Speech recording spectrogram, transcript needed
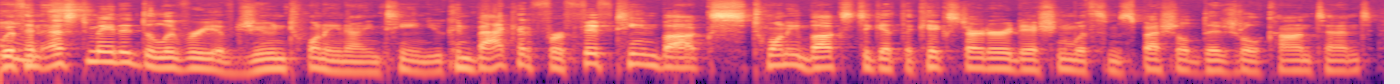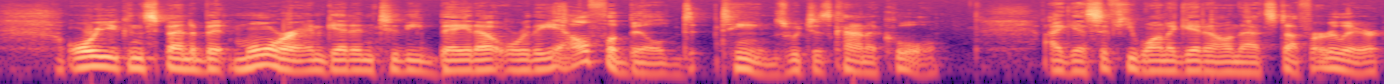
With an estimated delivery of June 2019, you can back it for 15 bucks, 20 bucks to get the Kickstarter edition with some special digital content, or you can spend a bit more and get into the beta or the alpha build teams, which is kind of cool. I guess if you want to get on that stuff earlier.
